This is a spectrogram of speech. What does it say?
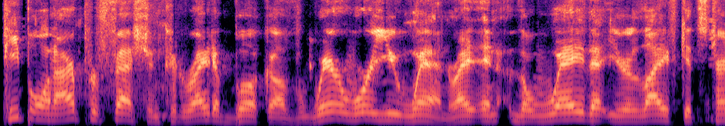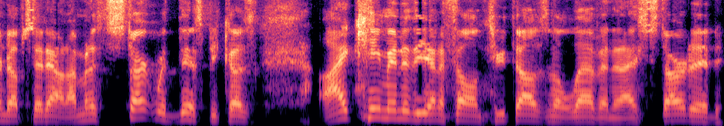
people in our profession could write a book of where were you when, right? And the way that your life gets turned upside down. I'm going to start with this because I came into the NFL in 2011 and I started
